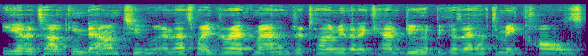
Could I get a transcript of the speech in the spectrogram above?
you get a talking down to, and that's my direct manager telling me that I can't do it because I have to make calls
